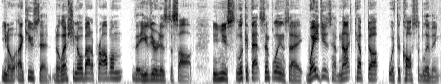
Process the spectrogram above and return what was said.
you know, like you said, the less you know about a problem, the easier it is to solve. You just look at that simply and say, wages have not kept up with the cost of living.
